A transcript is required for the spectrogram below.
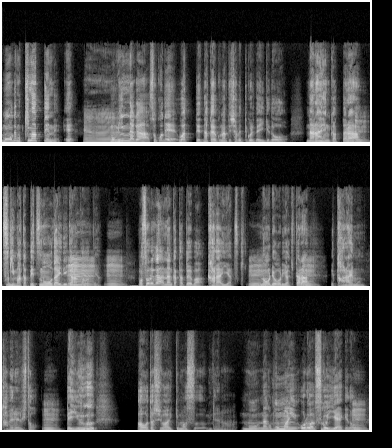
ともうでも決まってんねん。えううん。もうみんながそこでわって仲良くなって喋ってくれたらいいけどならへんかったら、うん。次また別のお題でいかなあかんわけやん、うんうん。もうそれがなんか例えば辛いやつの料理が来たら、辛いもん食べれる人うん。っていうあ私はいけますみたいな。もうなんかほんまに俺はすごい嫌やけど、うん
